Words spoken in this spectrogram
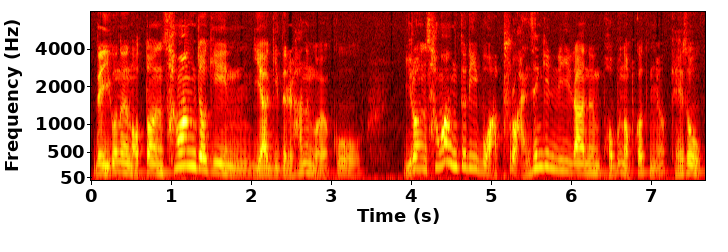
근데 이거는 어떤 상황적인 이야기들을 하는 거였고 이런 상황들이 뭐 앞으로 안 생기리라는 법은 없거든요. 계속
